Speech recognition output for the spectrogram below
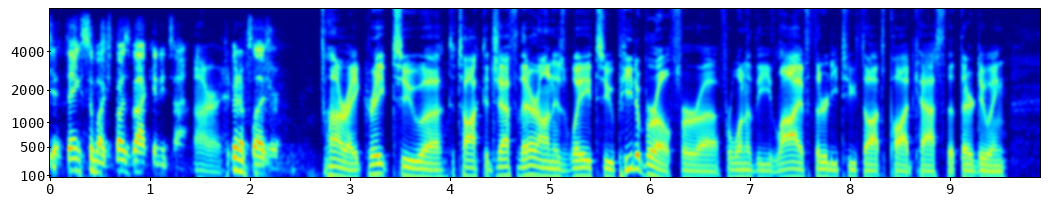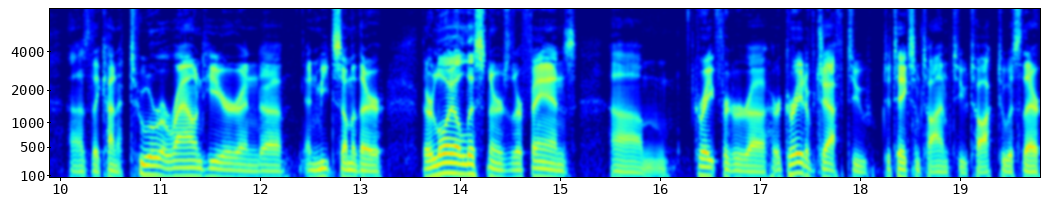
you. Thanks so much. Buzz back anytime. All right. It's been a pleasure. All right, great to uh, to talk to Jeff there on his way to Peterborough for uh, for one of the live Thirty Two Thoughts podcasts that they're doing uh, as they kind of tour around here and uh, and meet some of their their loyal listeners, their fans. Um, great for uh, or great of Jeff to to take some time to talk to us there.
